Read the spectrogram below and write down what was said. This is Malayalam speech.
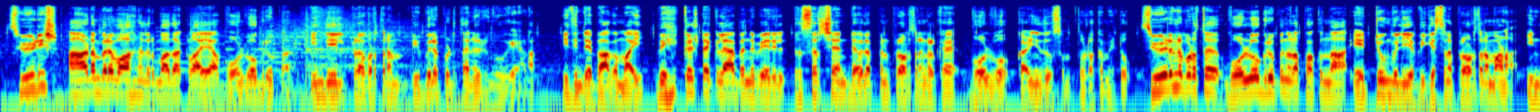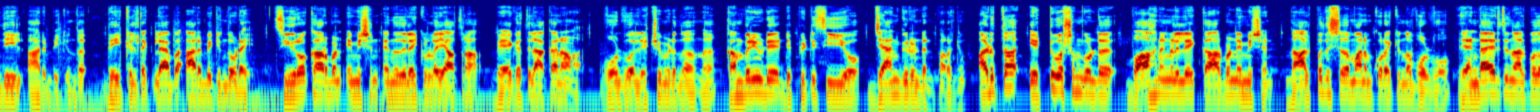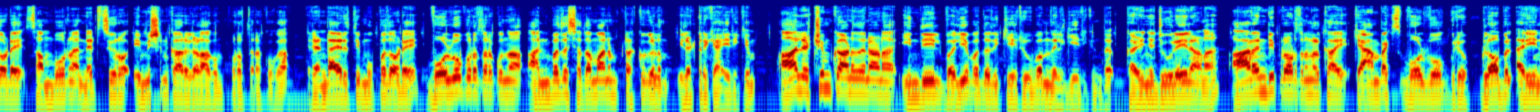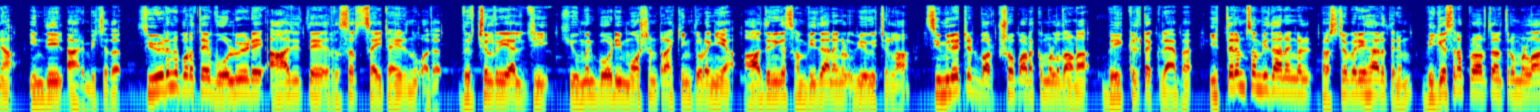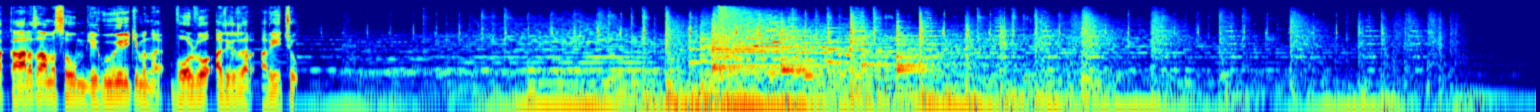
സ്വീഡിഷ് ആഡംബര വാഹന നിർമ്മാതാക്കളായ വോൾവോ ഗ്രൂപ്പ് ഇന്ത്യയിൽ പ്രവർത്തനം വിപുലപ്പെടുത്താൻ ഒരുങ്ങുകയാണ്. ഇതിന്റെ ഭാഗമായി വെഹിക്കിൾ ടെക് ലാബ് എന്ന പേരിൽ റിസർച്ച് ആൻഡ് ഡെവലപ്മെന്റ് പ്രവർത്തനങ്ങൾക്ക് വോൾവോ കഴിഞ്ഞ ദിവസം തുടക്കമിട്ടു. സ്വീഡന് പുറത്ത് വോൾവോ ഗ്രൂപ്പ് നടപ്പാക്കുന്ന ഏറ്റവും വലിയ വികസന പ്രവർത്തനമാണ് ഇന്ത്യയിൽ ആരംഭിക്കുന്നത്. വെഹിക്കിൾ ടെക് ലാബ് ആരംഭിക്കുന്നതോടെ സീറോ കാർബൺ എമിഷൻ എന്നതിലേക്കുള്ള യാത്ര വേഗത്തിലാക്കാനാണ് വോൾവോ ലക്ഷ്യമിടുന്നതെന്ന് കമ്പനിയുടെ ഡെപ്യൂട്ടി സിഇഒ ജാൻ ഗുരുണ്ടൻ പറഞ്ഞു. അടുത്ത എട്ട് വർഷം കൊണ്ട് വാഹനങ്ങളിലെ കാർബൺ എമിഷൻ നാൽപ്പത് ശതമാനം കുറയ്ക്കുന്ന വോൾവോ രണ്ടായിരത്തി നാൽപ്പതോടെ സമ്പൂർണ നെറ്റ് സീറോ എമിഷൻ കാറുകളാകും പുറത്തിറക്കുക. രണ്ടായിരത്തി മുപ്പതോടെ വോൾവോ പുറത്തിറക്കുന്ന അൻപത് ശതമാനം ട്രക്കുകളും ഇലക്ട്രിക് ആയിരിക്കും. ആ ലക്ഷ്യം കാണുന്നതിനാണ് ഇന്ത്യയിൽ വലിയ പദ്ധതിക്ക് രൂപം നൽകിയിരിക്കുന്നത്. കഴിഞ്ഞ ജൂലൈയിലാണ് ആർ എൻ ഡി പ്രവർത്തനങ്ങൾക്കായി CampX Volvo group global arena ഇന്ത്യയിൽ ആരംഭിച്ചത്. സ്വീഡന് പുറത്തെ വോൾവോയുടെ ആദ്യത്തെ റിസർച്ച് സൈറ്റ് ആയിരുന്നു അത്. Virtual reality human body motion tracking തുടങ്ങിയ ആധുനിക സംവിധാനങ്ങൾ ഉപയോഗിച്ചുള്ള സിമുലേറ്റഡ് വർക്ക്ഷോപ്പ് അടക്കമുള്ളതാണ് വെഹിക്കിൾ ടെക് ലാബ്. ഇത്തരം സംവിധാനങ്ങൾ പ്രശ്നപരിഹാരത്തിനും വികസന പ്രവർത്തനത്തിനുമുള്ള കാലതാമസവും ലഘൂകരിക്കുമെന്ന് വോൾവോ അധികൃതർ അറിയിച്ചു.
